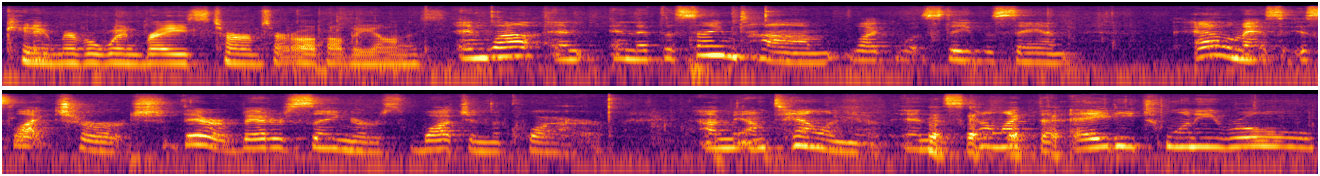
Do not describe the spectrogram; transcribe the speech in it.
Can't remember when Ray's terms are up, I'll be honest. And while, and, and at the same time, like what Steve was saying, Alamance, it's like church. There are better singers watching the choir. I mean, I'm telling you, and it's kind of like the 80-20 rule.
